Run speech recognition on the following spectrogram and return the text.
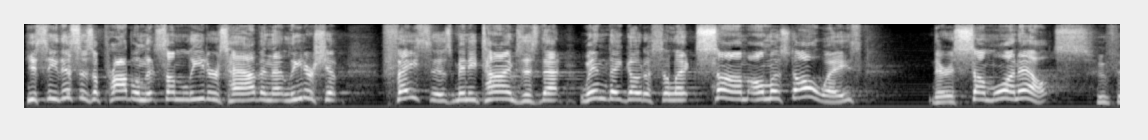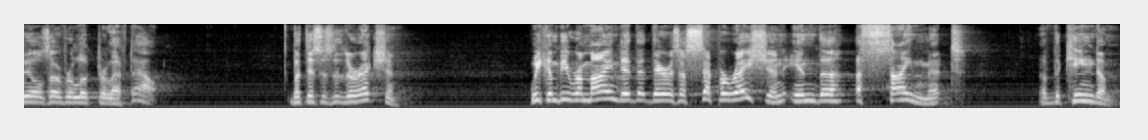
You see, this is a problem that some leaders have and that leadership faces many times is that when they go to select some, almost always, there is someone else who feels overlooked or left out. But this is the direction. We can be reminded that there is a separation in the assignment of the kingdom.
